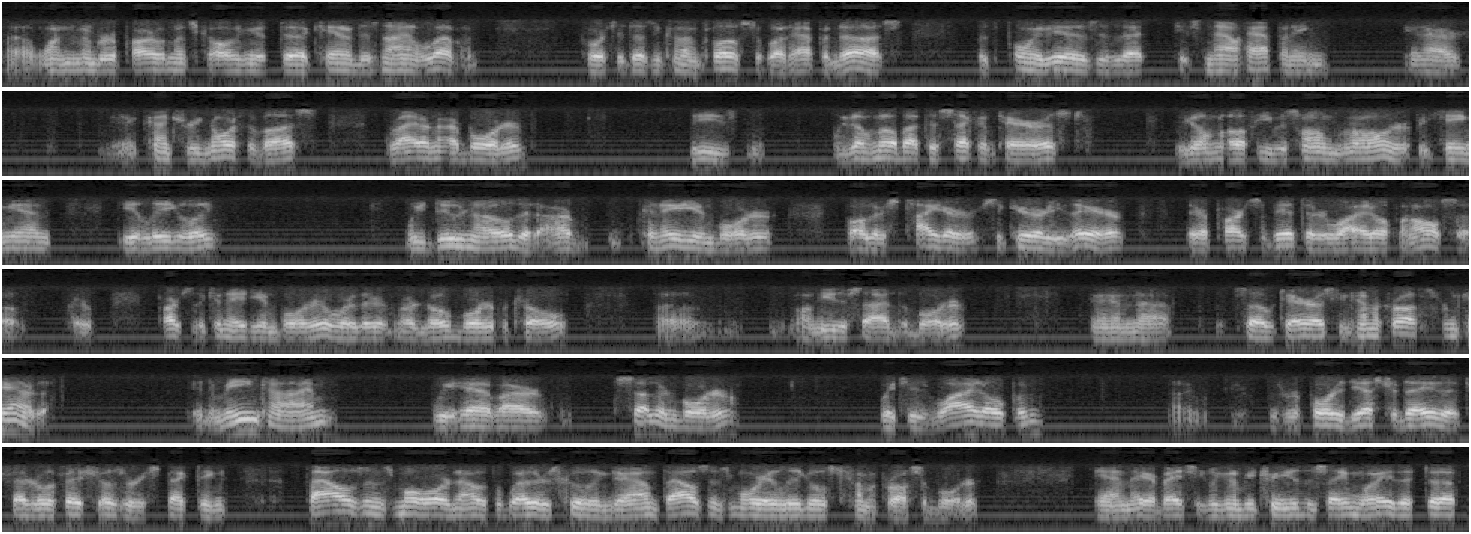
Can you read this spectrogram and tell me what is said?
Uh, one member of Parliament's calling it uh, Canada's 9-11. Of course, it doesn't come close to what happened to us. But the point is, is that it's now happening in our, in our country north of us, right on our border. These we don't know about the second terrorist. We don't know if he was homegrown or if he came in illegally. We do know that our Canadian border, while there's tighter security there, there are parts of it that are wide open also. There are parts of the Canadian border where there are no border patrol uh, on either side of the border. And uh, so terrorists can come across from Canada. In the meantime, we have our southern border which is wide open. Uh, it was reported yesterday that federal officials are expecting thousands more, now that the weather is cooling down, thousands more illegals to come across the border. And they are basically going to be treated the same way that uh,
